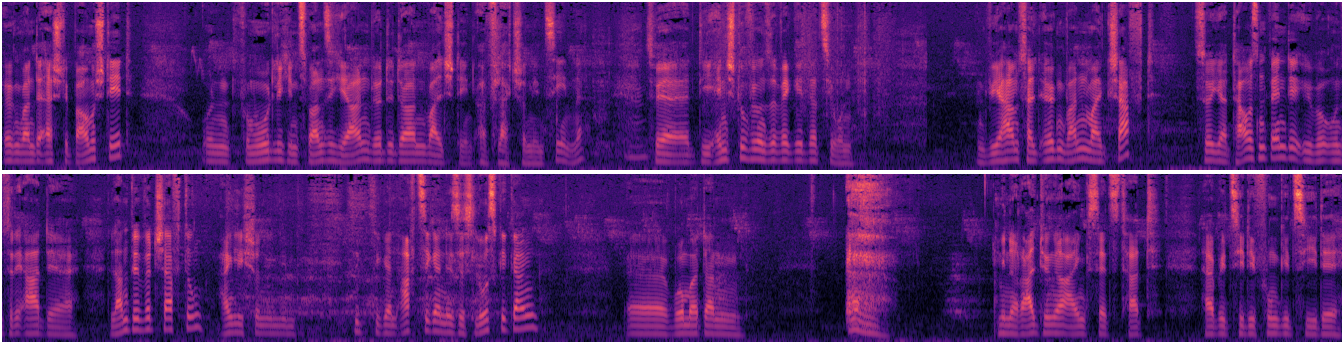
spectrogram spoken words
irgendwann der erste Baum steht. Und vermutlich in 20 Jahren würde da ein Wald stehen. Aber vielleicht schon in 10. Ne? Das wäre die Endstufe unserer Vegetation. Und wir haben es halt irgendwann mal geschafft, zur Jahrtausendwende über unsere Art der Landbewirtschaftung. Eigentlich schon in den 70ern, 80ern ist es losgegangen, äh, wo man dann äh, Mineraldünger eingesetzt hat, Herbizide, Fungizide.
